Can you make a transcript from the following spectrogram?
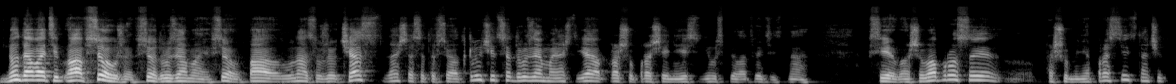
Ну, давайте. А, все уже, все, друзья мои, все. По, у нас уже час, да, сейчас это все отключится. Друзья мои, значит, я прошу прощения, если не успел ответить на все ваши вопросы. Прошу меня простить. Значит,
